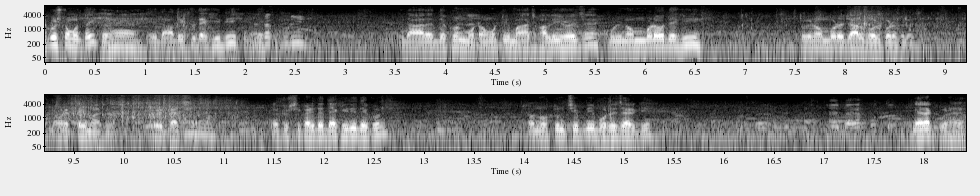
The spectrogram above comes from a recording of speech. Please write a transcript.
একুশ নম্বর তাই তো? হ্যাঁ। এই দাদা একটু দেখিয়ে দিই। দাদাদের দেখুন মোটামুটি মাছ ভালোই হয়েছে। কুড়ি নম্বরেও দেখি। কুড়ি নম্বরে জাল গোল করে ফেলেছে। অনেকটাই মাছ হয়েছে। ঠিক আছে। একটু শিকারিতে দেখিয়ে দিই দেখুন। নতুন চিপ নিয়ে বসেছে আর কি। ব্যারাকপুর হ্যাঁ।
